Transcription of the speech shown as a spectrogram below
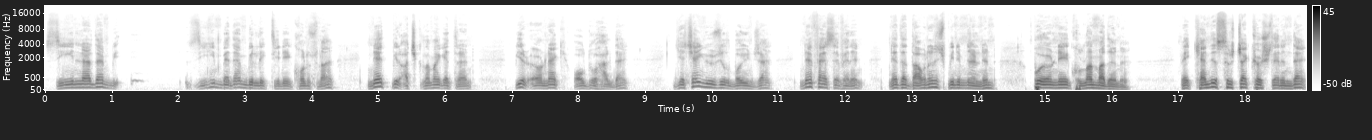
zihinlerden bir, zihin beden birlikteliği konusuna net bir açıklama getiren bir örnek olduğu halde geçen yüzyıl boyunca ne felsefenin ne de davranış bilimlerinin bu örneği kullanmadığını ve kendi sırça köşklerinde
